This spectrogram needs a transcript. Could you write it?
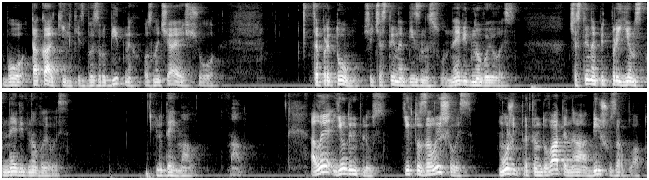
Бо така кількість безробітних означає, що це при тому, що частина бізнесу не відновилась, частина підприємств не відновилась. Людей мало. Мало. Але є один плюс: ті, хто залишились, можуть претендувати на більшу зарплату.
